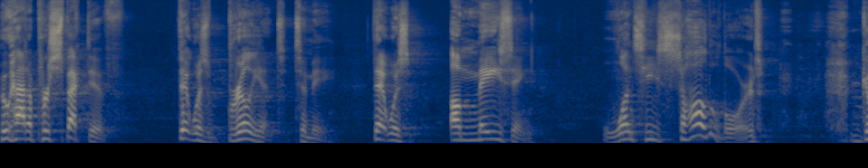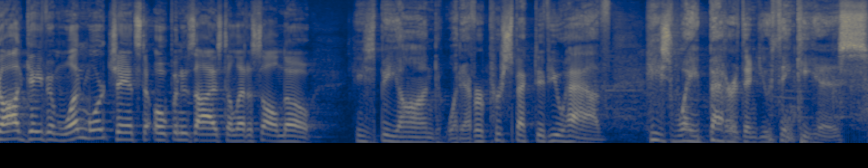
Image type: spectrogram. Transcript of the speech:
who had a perspective that was brilliant to me, that was amazing. Once he saw the Lord, God gave him one more chance to open his eyes to let us all know he's beyond whatever perspective you have. He's way better than you think he is.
